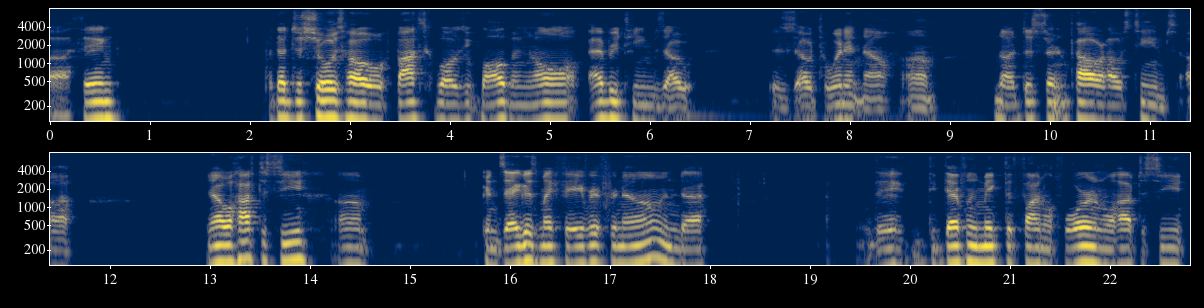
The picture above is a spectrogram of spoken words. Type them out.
uh, thing. But that just shows how basketball is evolving, and all every team's out is out to win it now. Um, not just certain powerhouse teams. Uh, yeah, we'll have to see. Um, Gonzaga is my favorite for now, and uh, they, they definitely make the final four, and we'll have to see.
